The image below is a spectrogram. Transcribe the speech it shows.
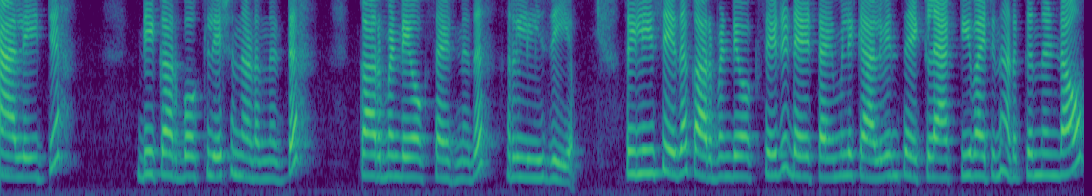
മാലേറ്റ് ഡീകാർബോക്സിലേഷൻ നടന്നിട്ട് കാർബൺ ഡൈ ഓക്സൈഡിനത് റിലീസ് ചെയ്യും. റിലീസ് ചെയ്ത കാർബൺ ഡൈ ഓക്സൈഡ് ഡേ ടൈമിൽ കാൽവിൻ സൈക്കിൾ ആക്റ്റീവായിട്ട് നടക്കുന്നുണ്ടാവും.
